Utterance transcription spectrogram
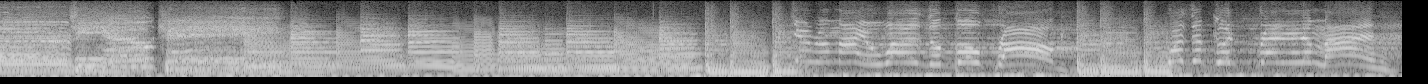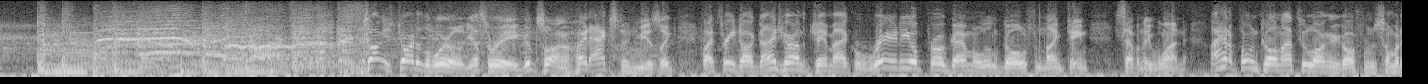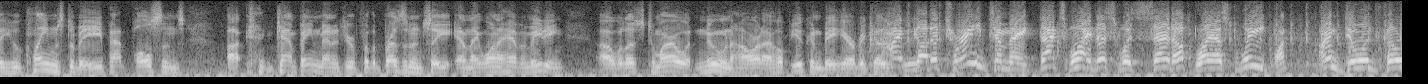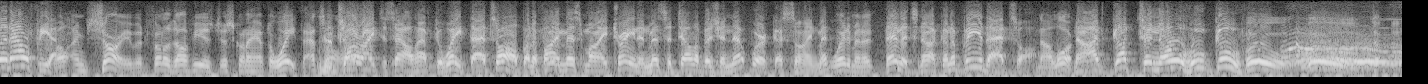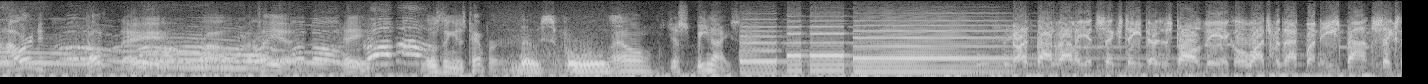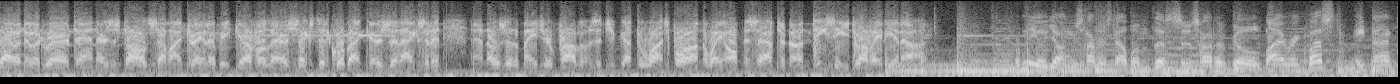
Joy to the World. Yes, sir. Good song. Hoyt Axton music by Three Dog Night here on the J-Mac radio program. A little gold from 1971. I had a phone call not too long ago from somebody who claims to be Pat Paulsen's uh, campaign manager for the presidency, and they want to have a meeting uh, with us tomorrow at noon. Howard, I hope you can be here because I've got a train to make. That's why this was set up last week. What? I'm doing Philadelphia. Well, I'm sorry, but Philadelphia is just going to have to wait. That's all. It's all right to say I'll have to wait, that's all. But if I miss my train and miss a television network assignment... Wait a minute. Then it's not going to be, that's all. Now, look. Now, I've got to know who goofed. Who? Who? D- Howard? Don't... Hey, wow, I tell you, hey, losing his temper. Those fools. Well, just be nice. Northbound Valley at 16th, there's a stalled vehicle. Watch for that one. Eastbound 6th Avenue at Raritan, there's a stalled semi-trailer. Be careful there. 6th in Quebec, there's an accident. And those are the major problems that you've got to watch for on the way home this afternoon. TC 1280 and out. From Neil Young's Harvest album, this is Heart of Gold. By request, 89...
